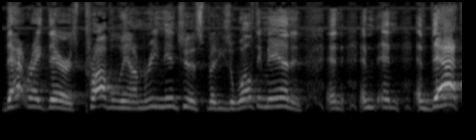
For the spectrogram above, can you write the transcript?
That right there is probably, and I'm reading into this, but he's a wealthy man, and, and, and, and, and that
